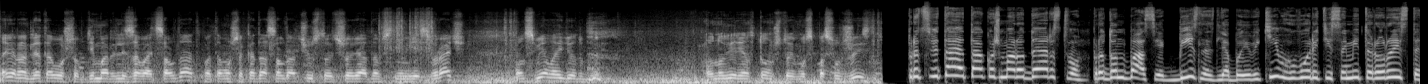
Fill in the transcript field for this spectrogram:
Наверное, для того, чтобы деморализовать солдат, потому что когда солдат чувствует, что рядом с ним есть врач, он смело идет в бой. Он уверен в том, что ему спасут жизнь. Процвітає також мародерство. Про Донбас як бізнес для бойовиків говорять і самі терористи.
